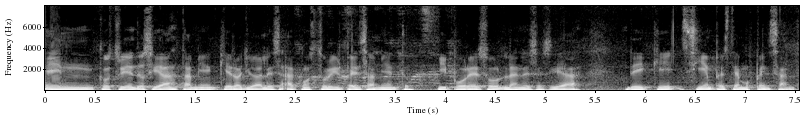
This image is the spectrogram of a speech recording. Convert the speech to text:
en Construyendo Ciudad también quiero ayudarles a construir pensamiento y por eso la necesidad de que siempre estemos pensando.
